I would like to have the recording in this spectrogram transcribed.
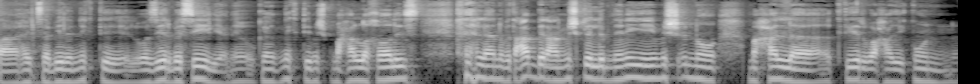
هيك سبيل النكتة الوزير باسيل يعني وكانت نكتة مش بمحلها خالص. لأنه بتعبر عن المشكلة اللبنانية مش إنه محلها كتير واحد يكون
